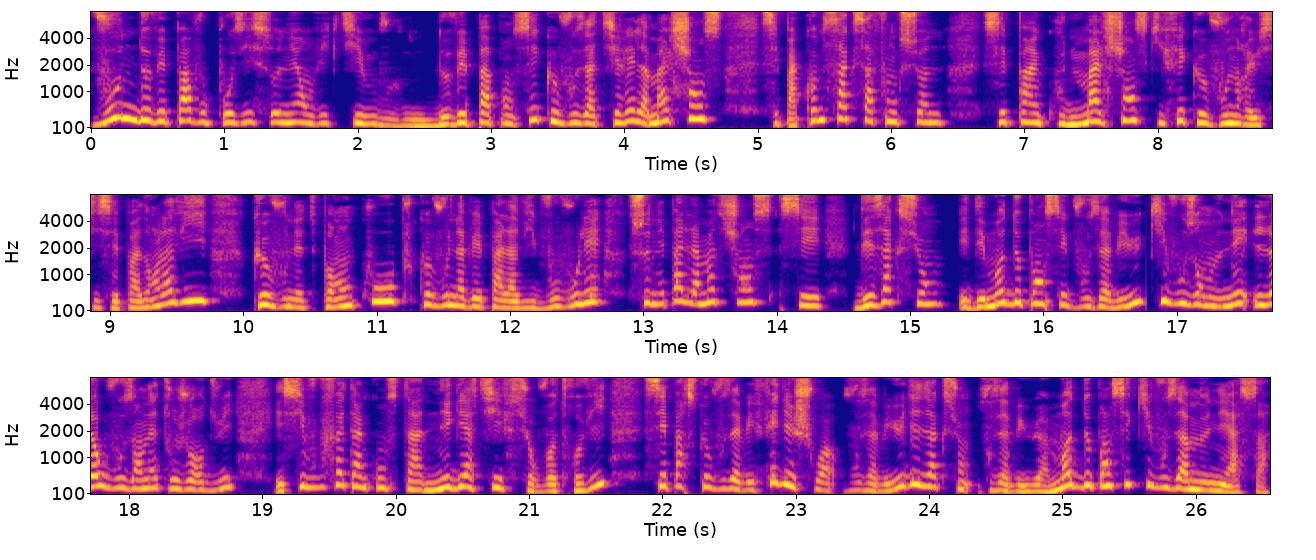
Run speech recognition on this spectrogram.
Vous ne devez pas vous positionner en victime. Vous ne devez pas penser que vous attirez la malchance. C'est pas comme ça que ça fonctionne. C'est pas un coup de malchance qui fait que vous ne réussissez pas dans la vie, que vous n'êtes pas en couple, que vous n'avez pas la vie que vous voulez. Ce n'est pas de la malchance. C'est des actions et des modes de pensée que vous avez eus qui vous ont mené là où vous en êtes aujourd'hui. Et si vous faites un constat négatif sur votre vie, c'est parce que vous avez fait des choix, vous avez eu des actions, vous avez eu un mode de pensée qui vous a à ça.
